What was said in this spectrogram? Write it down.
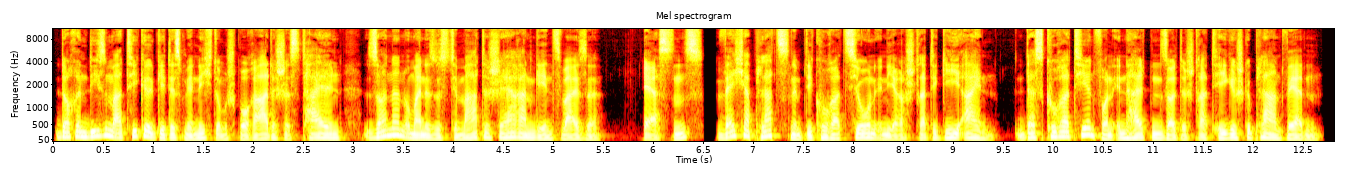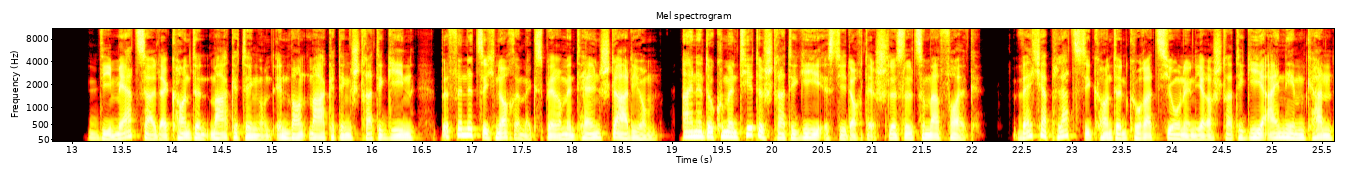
Doch in diesem Artikel geht es mir nicht um sporadisches Teilen, sondern um eine systematische Herangehensweise. Erstens, welcher Platz nimmt die Kuration in Ihrer Strategie ein? Das Kuratieren von Inhalten sollte strategisch geplant werden. Die Mehrzahl der Content-Marketing- und Inbound-Marketing-Strategien befindet sich noch im experimentellen Stadium. Eine dokumentierte Strategie ist jedoch der Schlüssel zum Erfolg. Welcher Platz die Content-Kuration in ihrer Strategie einnehmen kann,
